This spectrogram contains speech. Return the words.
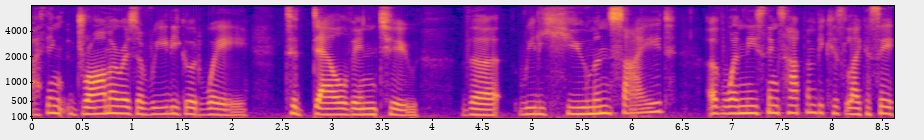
I think drama is a really good way to delve into the really human side of when these things happen because like I say,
